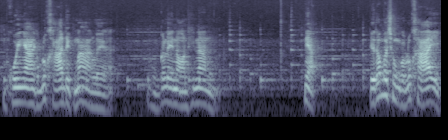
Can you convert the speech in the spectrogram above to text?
ผมคุยงานกับลูกค้าดึกมากเลยอะผมก็เลยนอนที่นั่น เนี่ย เดี๋ยวต้องประชุมกับลูกค้าอีก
